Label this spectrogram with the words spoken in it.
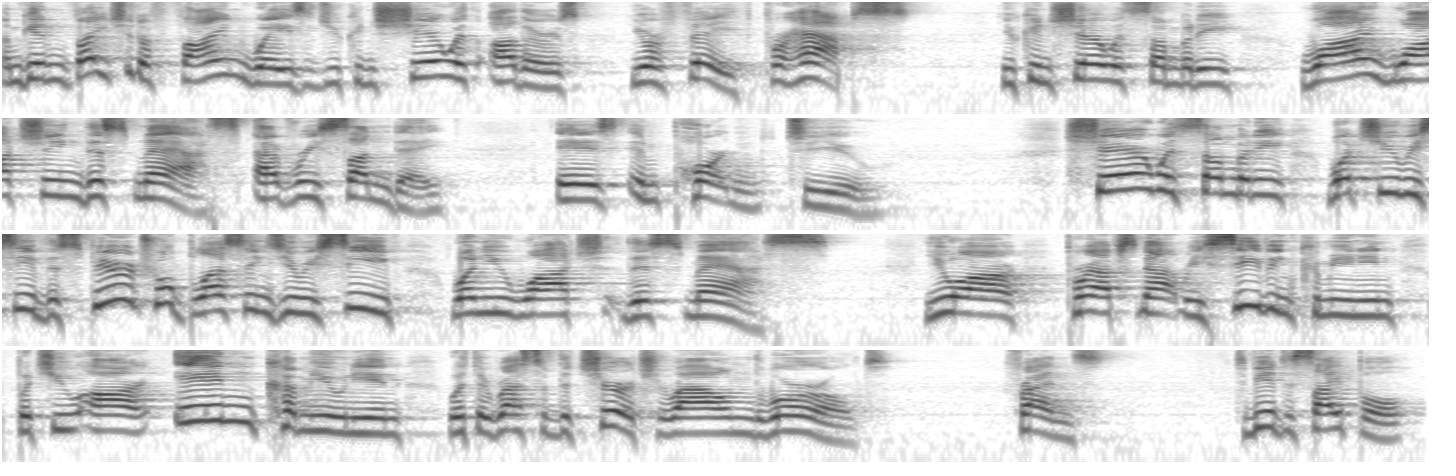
I'm going to invite you to find ways that you can share with others your faith. Perhaps you can share with somebody why watching this Mass every Sunday is important to you. Share with somebody what you receive, the spiritual blessings you receive when you watch this Mass. You are perhaps not receiving communion, but you are in communion with the rest of the church around the world. Friends, to be a disciple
